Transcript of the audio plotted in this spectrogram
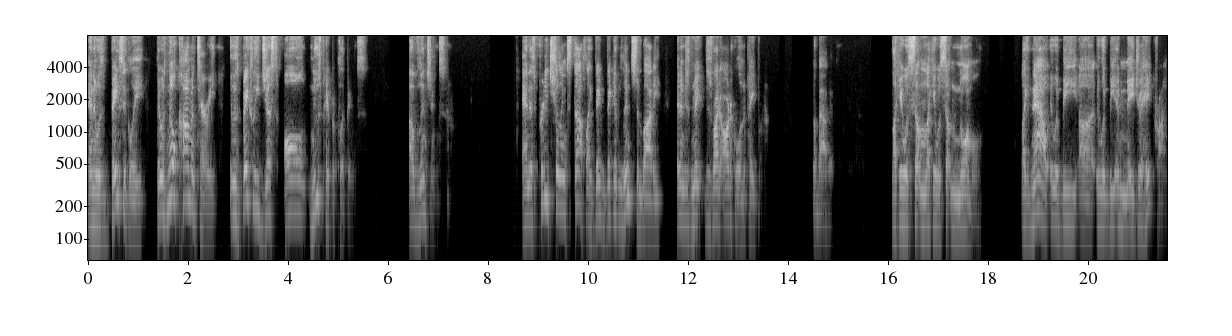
And it was basically, there was no commentary. It was basically just all newspaper clippings of lynchings and it's pretty chilling stuff. Like they they could lynch somebody and then just make just write an article in the paper about it, like it was something like it was something normal. Like now it would be uh it would be a major hate crime,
